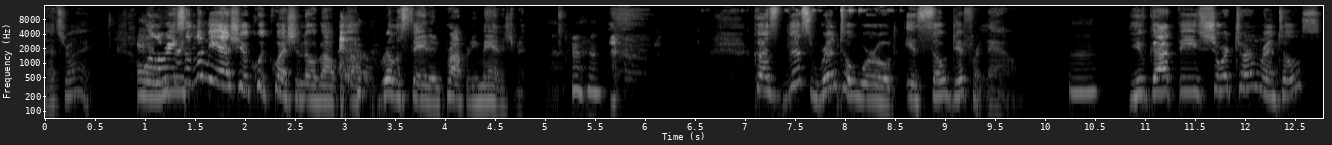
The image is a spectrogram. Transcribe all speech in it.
That's right. And well, Larisa, let me ask you a quick question though about uh, real estate and property management. Because mm-hmm. this rental world is so different now. Mm-hmm. You've got these short-term rentals.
